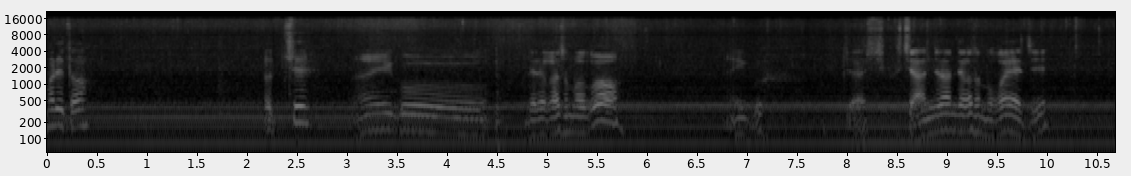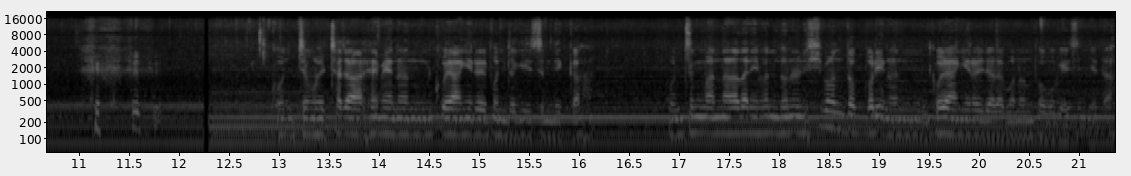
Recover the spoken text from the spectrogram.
마리 더? 그렇지? 아이고 내려가서 먹어. 아이고 자식 그치 안전한 데 가서 먹어야지. 곤충을 찾아 헤매는 고양이를 본 적이 있습니까? 곤충만 날아다니면 눈을 희번덕거리는 고양이를 여러분은 보고 계십니다.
